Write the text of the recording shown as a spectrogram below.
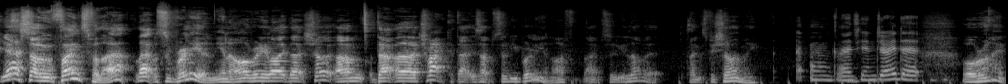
yeah. So thanks for that. That was brilliant. You know, I really like that show. Um, that uh, track. That is absolutely brilliant. I absolutely love it. Thanks for showing me. I'm glad you enjoyed it. All right.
